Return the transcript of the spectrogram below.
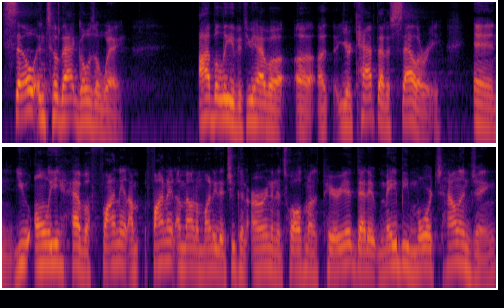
sell until that goes away. I believe if you have a, a, a you're capped at a salary and you only have a finite um, finite amount of money that you can earn in a 12 month period that it may be more challenging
